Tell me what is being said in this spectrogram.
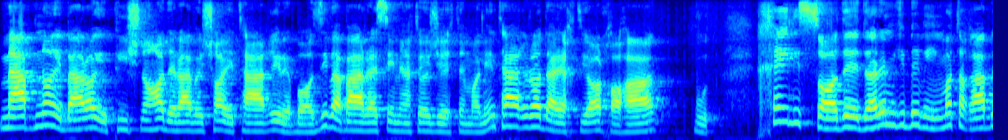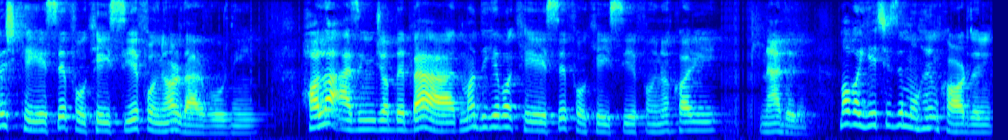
مبنای برای پیشنهاد روش های تغییر بازی و بررسی نتایج احتمالی این تغییرات در اختیار خواهد بود. خیلی ساده. داره میگه ببین ما تا قبلش KSF و KCF و اینا رو در بردیم. حالا از اینجا به بعد ما دیگه با KSF و KCF و اینا کاری نداریم. ما با یه چیز مهم کار داریم.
